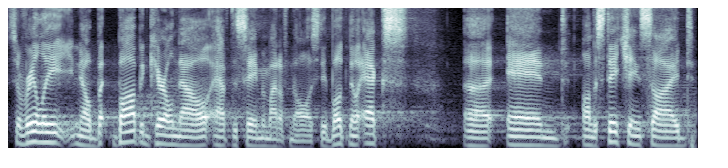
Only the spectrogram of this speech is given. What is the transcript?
So really, you know, Bob and Carol now have the same amount of knowledge. They both know X, uh, and on the state chain side,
